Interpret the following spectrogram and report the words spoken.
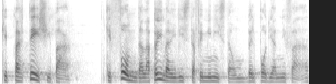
che partecipa, che fonda la prima rivista femminista un bel po' di anni fa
